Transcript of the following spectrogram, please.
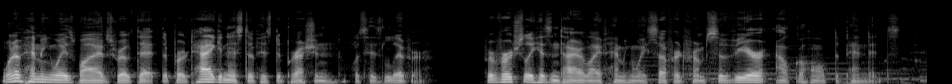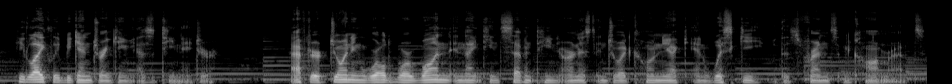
One of Hemingway's wives wrote that the protagonist of his depression was his liver. For virtually his entire life, Hemingway suffered from severe alcohol dependence. He likely began drinking as a teenager. After joining World War I in 1917, Ernest enjoyed cognac and whiskey with his friends and comrades.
